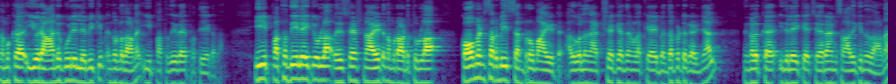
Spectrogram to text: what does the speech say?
നമുക്ക് ഈ ഒരു ആനുകൂല്യം ലഭിക്കും എന്നുള്ളതാണ് ഈ പദ്ധതിയുടെ പ്രത്യേകത. ഈ പദ്ധതിയിലേക്കുള്ള രജിസ്ട്രേഷനായിട്ട് നമ്മുടെ അടുത്തുള്ള കോമൺ സർവീസ് സെന്ററുമായിട്ട് അതുപോലെ തന്നെ അക്ഷയ കേന്ദ്രങ്ങളൊക്കെയായി ബന്ധപ്പെട്ട് കഴിഞ്ഞാൽ നിങ്ങൾക്ക് ഇതിലേക്ക് ചേരാൻ സാധിക്കുന്നതാണ്.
